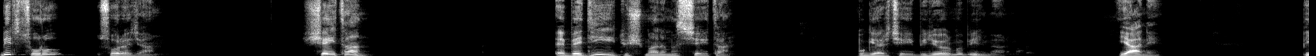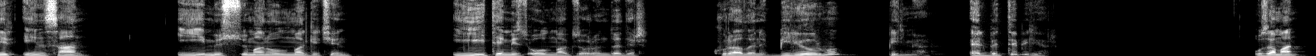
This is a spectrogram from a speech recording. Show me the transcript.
Bir soru soracağım. Şeytan, ebedi düşmanımız şeytan, bu gerçeği biliyor mu bilmiyor mu? Yani bir insan iyi Müslüman olmak için iyi temiz olmak zorundadır. Kuralını biliyor mu? Bilmiyor. Elbette biliyor. O zaman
